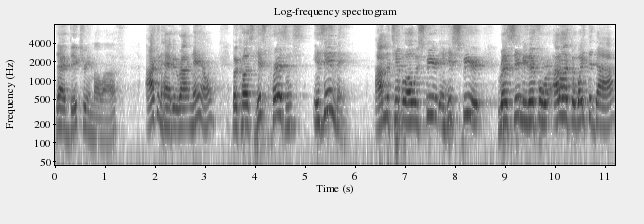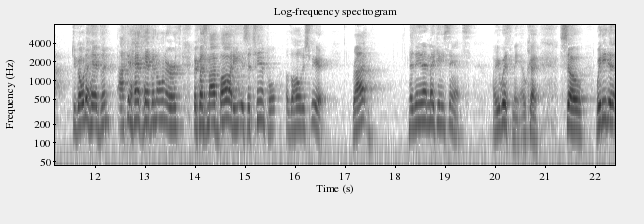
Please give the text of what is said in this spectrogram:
to have victory in my life. I can have it right now because His presence is in me. I'm the temple of the Holy Spirit, and His Spirit rests in me. Therefore, I don't have to wait to die to go to heaven. I can have heaven on earth because my body is a temple of the Holy Spirit. Right? Does any of that make any sense? Are you with me? Okay. So we need to.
